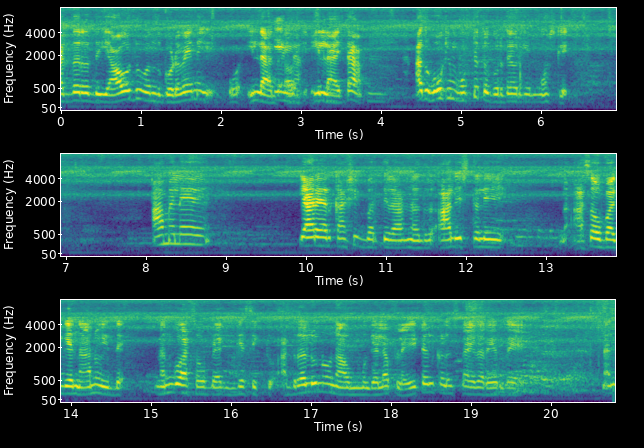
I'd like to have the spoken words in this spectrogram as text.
ಅದರದ್ದು ಯಾವುದು ಒಂದು ಗೊಡವೆನೇ ಇಲ್ಲ ಇಲ್ಲ. ಆಯ್ತಾ? ಅದು ಹೋಗಿ ಮುಟ್ಟಿತು ಗುರುದೇವ್ರಿಗೆ ಮೋಸ್ಟ್ಲಿ ಆಮೇಲೆ ಯಾರ್ಯಾರು ಕಾಶಿಗೆ ಬರ್ತೀರಾ ಅನ್ನೋದು ಆ ಲಿಸ್ಟಲ್ಲಿ ಆ ಸೌಭಾಗ್ಯ ನಾನು ಇದ್ದೆ. ನನಗೂ ಆ ಸೌಭಾಗ್ಯ ಸಿಕ್ತು. ಅದರಲ್ಲೂ ನಮಗೆಲ್ಲ ಫ್ಲೈಟಲ್ಲಿ ಕಳಿಸ್ತಾ ಇದ್ದಾರೆ ಅಂದರೆ ನನ್ನ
